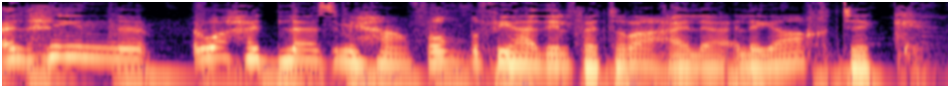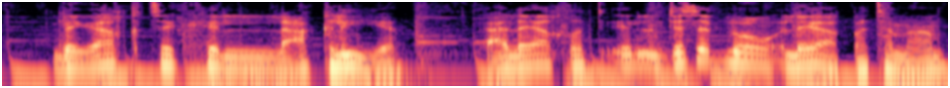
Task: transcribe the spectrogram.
الحين الواحد لازم يحافظ في هذه الفترة على لياقتك لياقتك العقلية على لياقة الجسد له لياقة تمام؟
